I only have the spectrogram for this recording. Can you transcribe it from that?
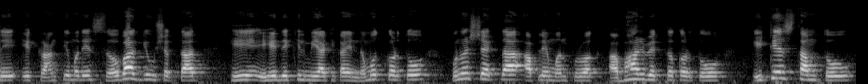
एक क्रांतीमध्ये सहभाग घेऊ शकतात. हे हे देखील मी या ठिकाणी नमूद करतो. पुनश्च एकदा आपले मनपूर्वक आभार व्यक्त करतो. इथेच थांबतो.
